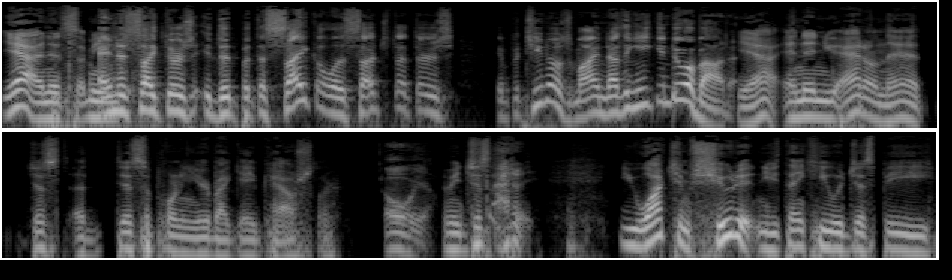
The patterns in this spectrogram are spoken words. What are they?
yeah, and it's I mean, and it's like there's but the cycle is such that there's in Pitino's mind nothing he can do about it. yeah, and then you add on that just a disappointing year by Gabe Kalscheur. Oh yeah. I mean, just I don't, you watch him shoot it, and you think he would just be,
